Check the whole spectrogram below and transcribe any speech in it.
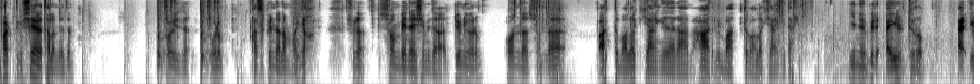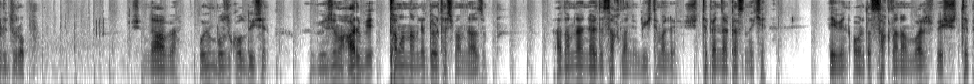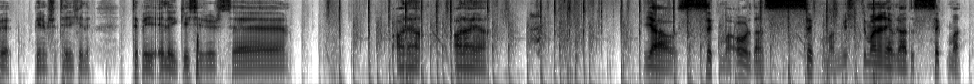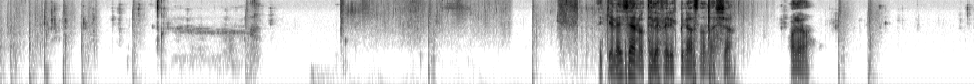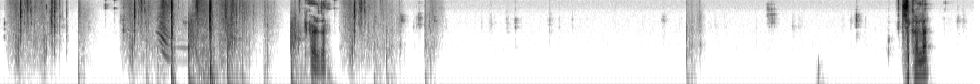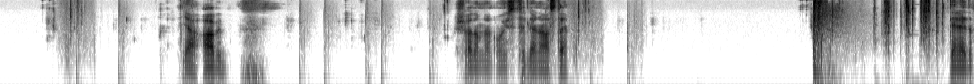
farklı bir şey yaratalım dedim. O yüzden oğlum kasıpın lan manyak. Şuradan son bir enerjimi daha dönüyorum. Ondan sonra battı balık yan gider abi. Harbi battı balık yan gider. Yine bir airdrop. Airdrop. Şimdi abi oyun bozuk olduğu için gözümü harbi tam anlamıyla 4 açmam lazım. Adamlar nerede saklanıyor? Büyük ihtimalle şu tepenin arkasındaki evin orada saklanan var ve şu tepe benim için tehlikeli. Tepeyi ele geçirirsem ana anaya ya sıkma oradan sıkma Müslümanın evladı sıkma. E, geleceksin o teleferik binasından aşağı. O ne? Gördüm. Çıkar lan. Ya abi. Şu adamların oyun sitelerine hastayım. Denedim.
